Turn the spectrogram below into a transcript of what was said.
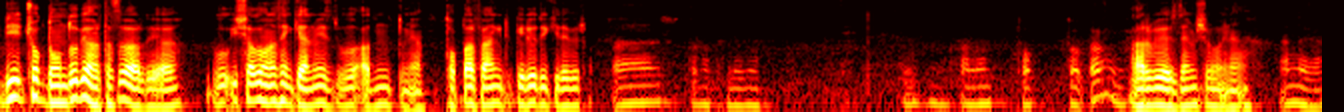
Bir çok donduğu bir haritası vardı ya. Bu inşallah ona denk gelmeyiz. Bu adını unuttum ya. Toplar falan gidip geliyordu ikide bir. Ver. Dur hatırlayacağım. Pardon. Top, toplar mı? Harbi özlemişim oyunu ha. Ben de ya.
